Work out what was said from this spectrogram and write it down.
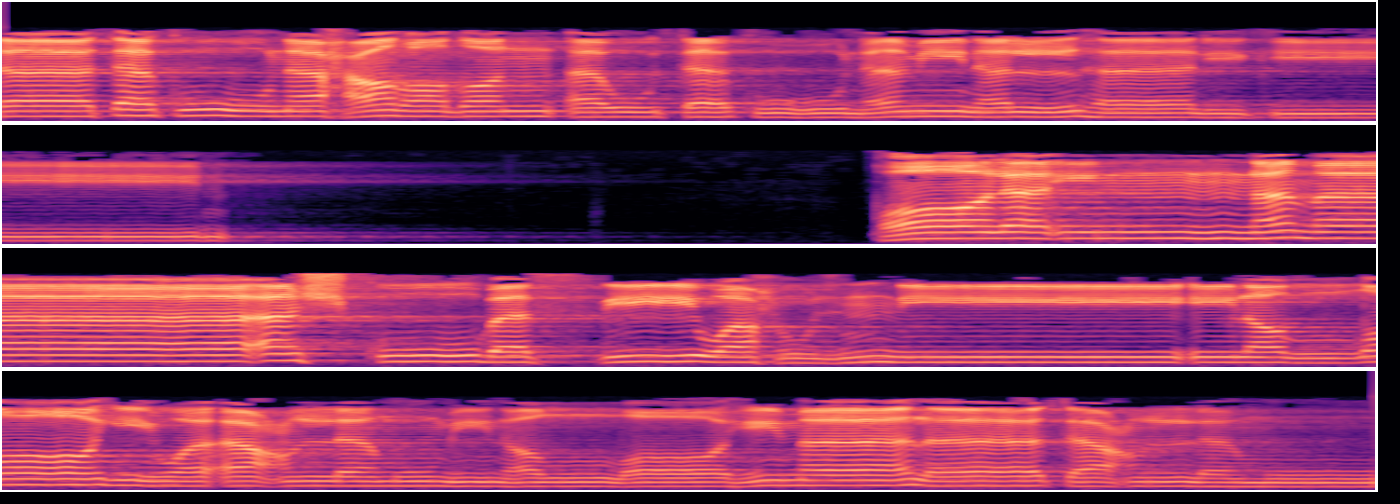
حَتَّىٰ تَكُونَ حَرَضًا أَوْ تَكُونَ مِنَ الْهَالِكِينَ. قَالَ إِنَّمَا أَشْكُو بَثِّي وَحُزْنِي إِلَى اللَّهِ وَأَعْلَمُ مِنَ اللَّهِ مَا لَا تَعْلَمُونَ.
